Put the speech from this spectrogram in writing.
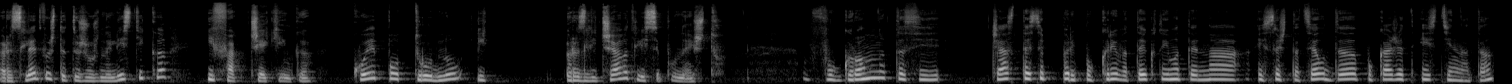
разследващата журналистика и факт-чекинга. Кое е по-трудно и Различават ли се по нещо? В огромната си част те се припокриват, тъй като имат една и съща цел да покажат истината.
